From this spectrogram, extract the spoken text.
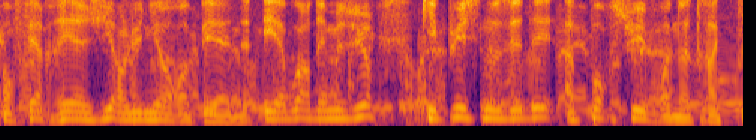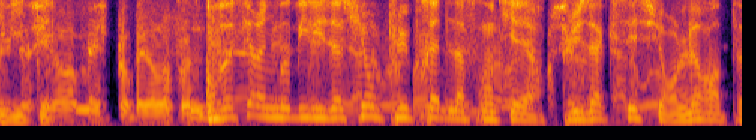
pour faire réagir l'Union européenne et avoir des mesures qui puissent nous aider à poursuivre notre activité. On veut faire une mobilisation plus près de la frontière, plus axée sur l'Europe.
